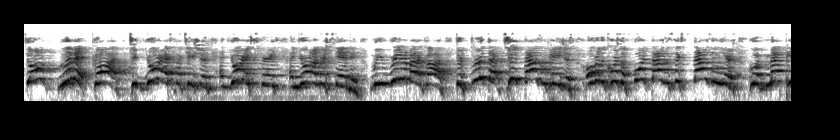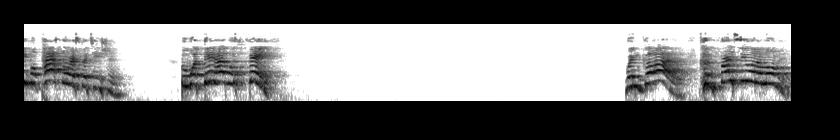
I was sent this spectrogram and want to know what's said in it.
Don't limit God to your expectation and your experience and your understanding. We read about a God through, through that 2,000 pages over the course of 4,000 6,000 years who have met people past their expectation. But what they had was faith. When God confronts you in a moment,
